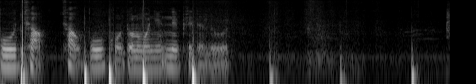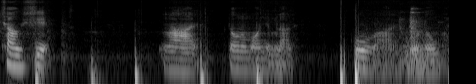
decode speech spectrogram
96 6 9ခွန်သုံးလုံးပေါင်းချင်းနှစ်ဖြစ်တယ်လို့6 8 5သုံးလုံးပေါင်းချင်းမလားလဲ9ပါ9လုံးပါ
